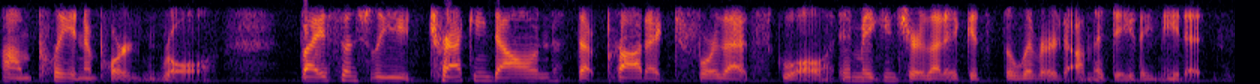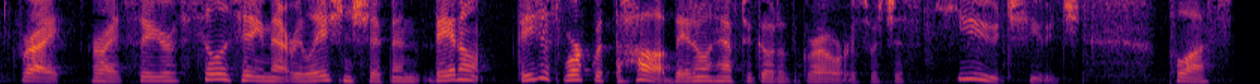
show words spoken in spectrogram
um, play an important role by essentially tracking down that product for that school and making sure that it gets delivered on the day they need it. Right, right. So you're facilitating that relationship, and they don't. They just work with the hub. They don't have to go to the growers, which is huge, huge plus.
